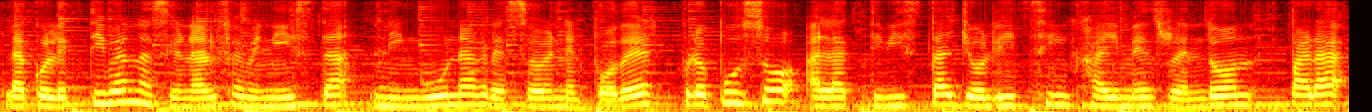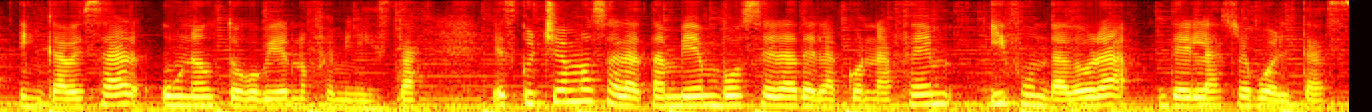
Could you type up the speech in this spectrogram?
la colectiva nacional feminista Ningún Agresor en el Poder propuso al activista Yolitzin Jaimes Rendón para encabezar un autogobierno feminista. Escuchemos a la también vocera de la CONAFEM y fundadora de Las Revueltas.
